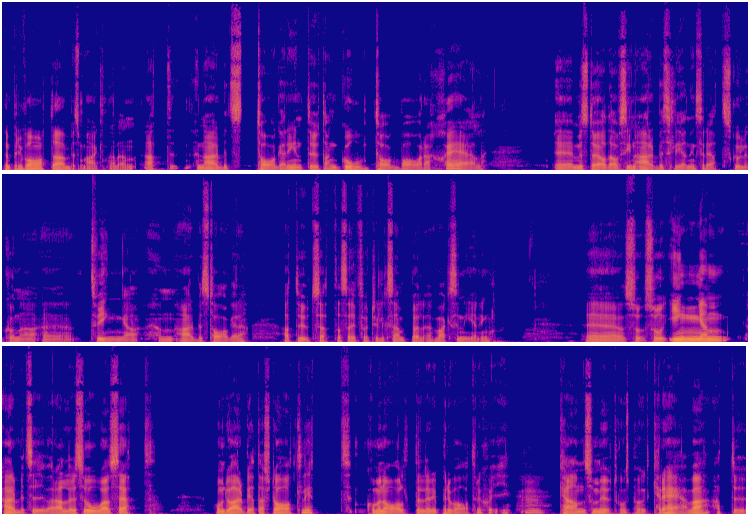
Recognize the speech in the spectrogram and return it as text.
den privata arbetsmarknaden att en arbetstagare inte utan godtagbara skäl eh, med stöd av sin arbetsledningsrätt skulle kunna eh, tvinga en arbetstagare att utsätta sig för till exempel vaccinering. Eh, så, så ingen arbetsgivare, alldeles oavsett om du arbetar statligt kommunalt eller i privat regi mm. kan som utgångspunkt kräva att du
